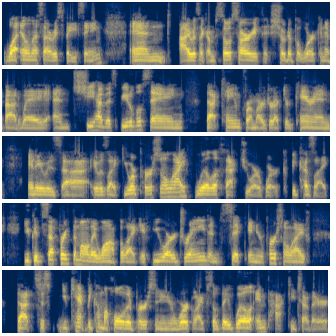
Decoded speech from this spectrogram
what illness I was facing. And I was like, I'm so sorry if it showed up at work in a bad way. And she had this beautiful saying that came from our director, Karen. And it was, uh, it was like your personal life will affect your work because like you could separate them all they want, but like if you are drained and sick in your personal life, that's just you can't become a whole other person in your work life so they will impact each other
